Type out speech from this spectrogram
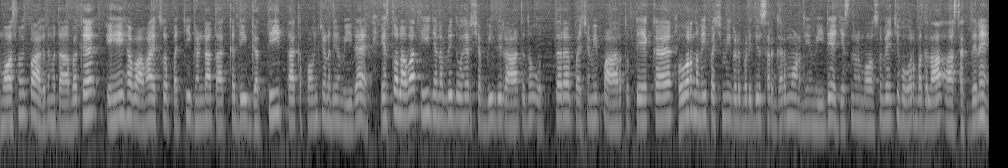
ਮੌਸਮ ਵਿਭਾਗ ਦੇ ਮੁਤਾਬਕ ਇਹ ਹਵਾਵਾਂ 125 ਗੰਢਾਂ ਤੱਕ ਦੀ ਗਤੀ ਤੱਕ ਪਹੁੰਚਣ ਦੀ ਉਮੀਦ ਹੈ। ਇਸ ਤੋਂ ਇਲਾਵਾ 30 ਜਨਵਰੀ 2026 ਦੀ ਰਾਤ ਤੋਂ ਉੱਤਰ, ਪੱਛਮੀ ਭਾਰਤ ਉੱਤੇ ਇੱਕ ਹੋਰ ਨਵੀਂ ਪੱਛਮੀ ਗੜਬੜੀ ਦੇ ਸਰਗਰਮ ਹੋਣ ਦੀ ਉਮੀਦ ਹੈ, ਜਿਸ ਨਾਲ ਮੌਸਮ ਵਿੱਚ ਹੋਰ ਬਦਲਾਅ ਆ ਸਕਦੇ ਨੇ।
